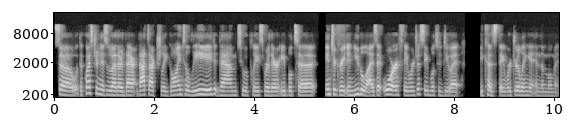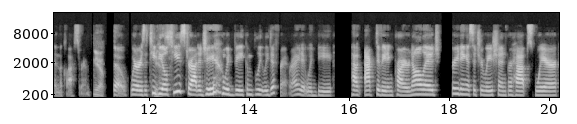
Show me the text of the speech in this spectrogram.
So the question is whether that's actually going to lead them to a place where they're able to integrate and utilize it, or if they were just able to do it because they were drilling it in the moment in the classroom. Yeah. So whereas a TBLT strategy would be completely different, right? It would be have activating prior knowledge, creating a situation perhaps where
